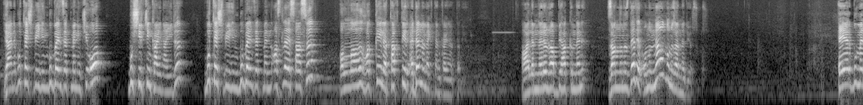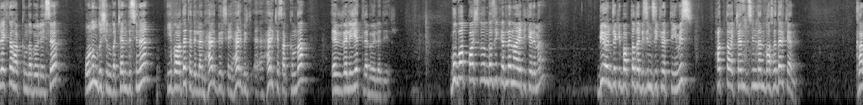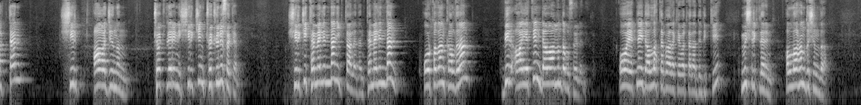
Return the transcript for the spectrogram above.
Yani bu teşbihin, bu benzetmenin ki o, bu şirkin kaynağıydı. Bu teşbihin, bu benzetmenin aslı esası Allah'ı hakkıyla takdir edememekten kaynaklanıyor. Alemlerin Rabbi hakkında ne, zannınız nedir? Onun ne olduğunu zannediyorsunuz? Eğer bu melekler hakkında böyleyse onun dışında kendisine ibadet edilen her bir şey, her bir herkes hakkında evveliyetle böyledir. Bu bab başlığında zikredilen ayet-i kerime bir önceki bapta da bizim zikrettiğimiz hatta kendisinden bahsederken kalpten şirk ağacının köklerini, şirkin kökünü söken, şirki temelinden iptal eden, temelinden ortadan kaldıran bir ayetin devamında bu söyleniyor. O ayet neydi? Allah Tebareke ve Teala dedik ki müşriklerin Allah'ın dışında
